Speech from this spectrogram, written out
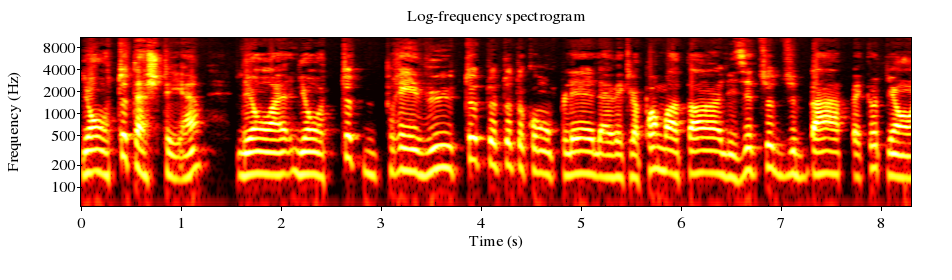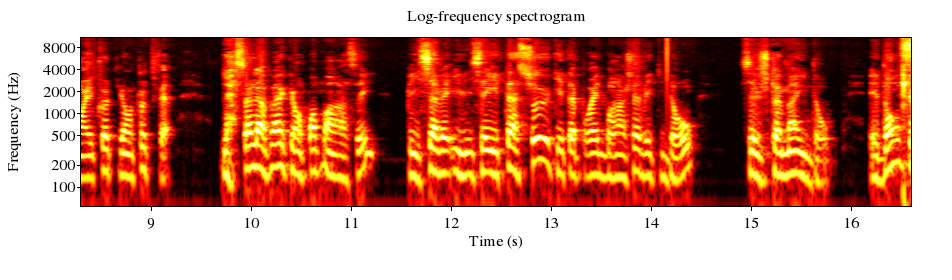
Ils ont tout acheté, hein. Ils ont, ils ont tout prévu, tout, tout, tout au complet, avec le promoteur, les études du BAP. Écoute, ils ont, écoute, ils ont tout fait. La seule affaire qu'ils n'ont pas pensé, puis ils savaient, ils, étaient sûrs qu'ils étaient pour être branchés avec Hydro, c'est justement Hydro. Et donc,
